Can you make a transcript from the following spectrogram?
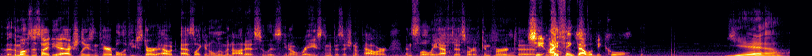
the, the Moses idea actually isn't terrible if you start out as like an Illuminatus who is, you know, raised in a position of power and slowly have to sort of convert to. See, you I think that would be cool. Yeah.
